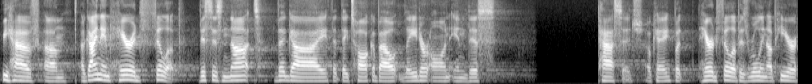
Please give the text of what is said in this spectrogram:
We have um, a guy named Herod Philip. This is not the guy that they talk about later on in this passage, okay? But Herod Philip is ruling up here,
